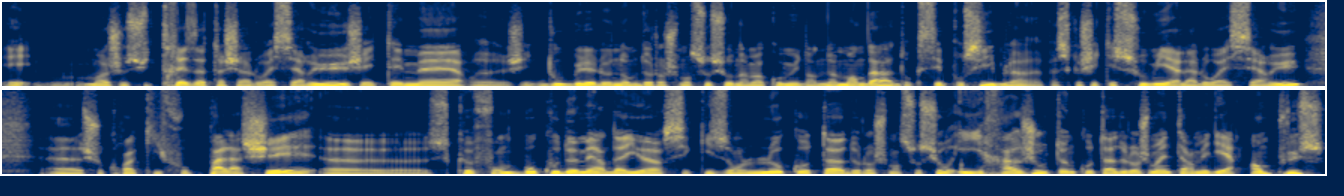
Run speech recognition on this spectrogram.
Et moi, je suis très attaché à l'OSRU. J'ai été maire, euh, j'ai doublé le nombre de logements sociaux dans ma commune en un mandat, donc c'est possible parce que j'étais soumis à la loi SRU. Euh, je crois qu'il ne faut pas lâcher. Euh, ce que font beaucoup de maires d'ailleurs, c'est qu'ils ont le quota de logements sociaux et ils rajoutent un quota de logements intermédiaires en plus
